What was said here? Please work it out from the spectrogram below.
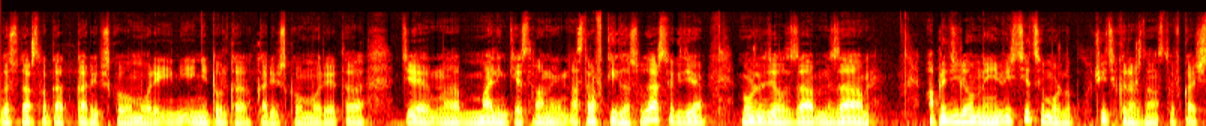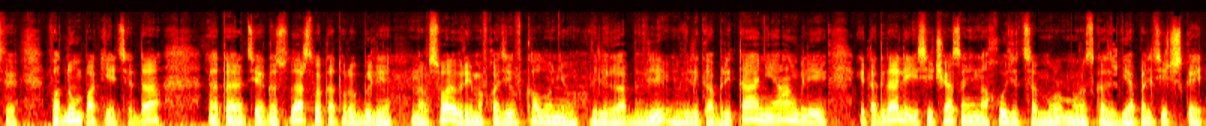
государства Карибского моря, и, и не только Карибского моря, это те маленькие страны, островки государства, где можно делать за, за определенные инвестиции можно получить гражданство в качестве в одном пакете. Да? Это те государства, которые были в свое время входили в колонию Великобритании, Англии и так далее, и сейчас они находятся, можно сказать, в геополитической,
